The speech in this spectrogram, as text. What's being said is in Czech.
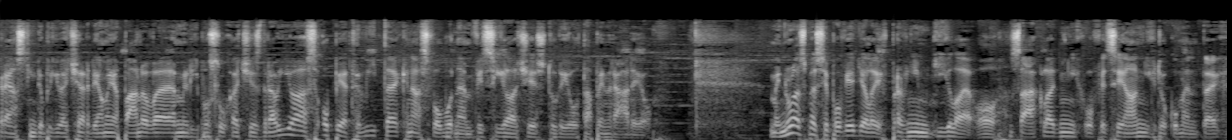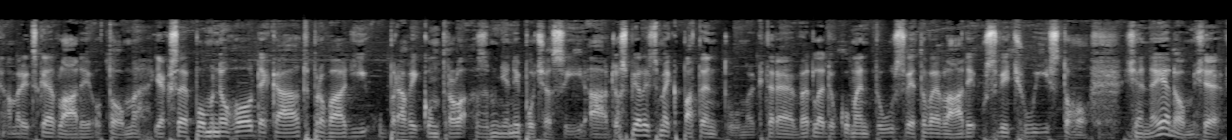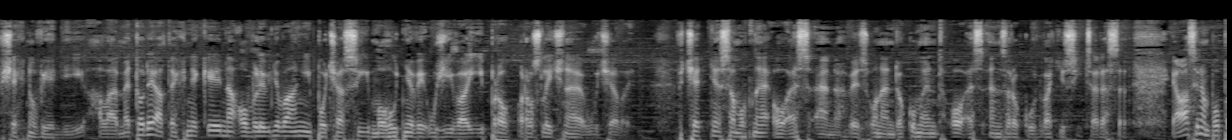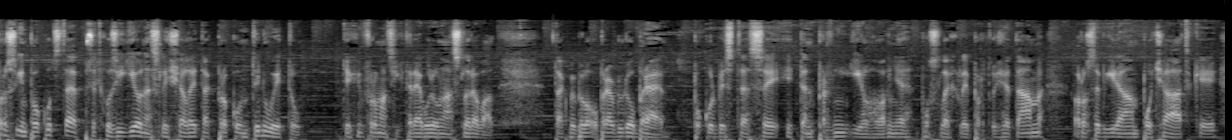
Krásný dobrý večer, dámy a pánové, milí posluchači, zdraví vás opět Vítek na svobodném vysílači Studio Tapin Radio. Minule jsme si pověděli v prvním díle o základních oficiálních dokumentech americké vlády o tom, jak se po mnoho dekád provádí úpravy, kontrola a změny počasí a dospěli jsme k patentům, které vedle dokumentů světové vlády usvědčují z toho, že nejenom, že všechno vědí, ale metody a techniky na ovlivňování počasí mohutně využívají pro rozličné účely včetně samotné OSN, vys onen dokument OSN z roku 2010. Já vás jenom poprosím, pokud jste předchozí díl neslyšeli, tak pro kontinuitu těch informací, které budou následovat, tak by bylo opravdu dobré, pokud byste si i ten první díl hlavně poslechli, protože tam rozebírám počátky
